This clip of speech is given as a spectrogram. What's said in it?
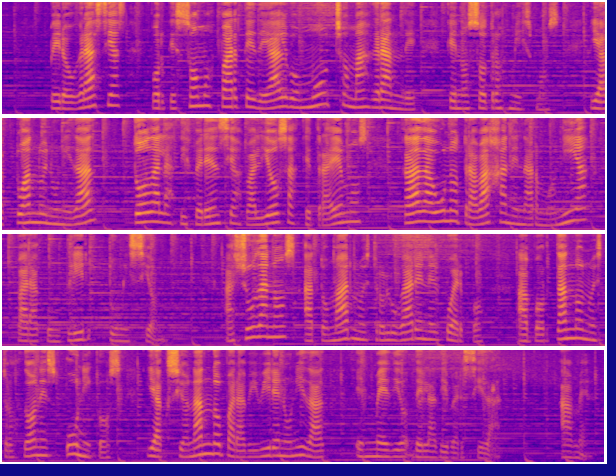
Pero gracias porque somos parte de algo mucho más grande que nosotros mismos y actuando en unidad todas las diferencias valiosas que traemos, cada uno trabajan en armonía para cumplir tu misión. Ayúdanos a tomar nuestro lugar en el cuerpo, aportando nuestros dones únicos y accionando para vivir en unidad en medio de la diversidad. Amén.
